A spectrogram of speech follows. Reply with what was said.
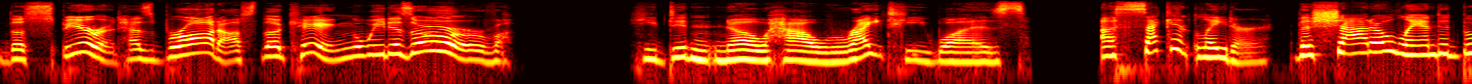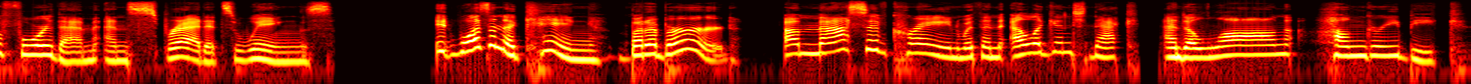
The spirit has brought us the king we deserve. He didn't know how right he was. A second later, the shadow landed before them and spread its wings. It wasn't a king, but a bird, a massive crane with an elegant neck and a long, hungry beak.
